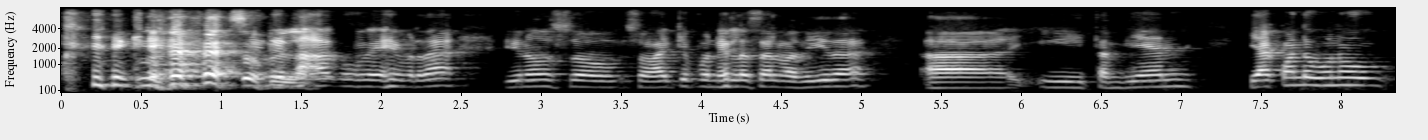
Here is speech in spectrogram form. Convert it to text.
que en el lago, man, ¿verdad? You know, so, so hay que poner la salvavidas uh, y también ya cuando uno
